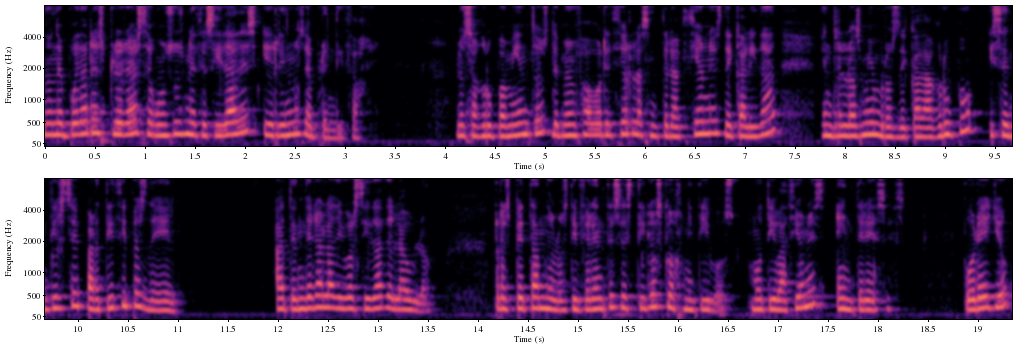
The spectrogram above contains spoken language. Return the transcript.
donde puedan explorar según sus necesidades y ritmos de aprendizaje. Los agrupamientos deben favorecer las interacciones de calidad entre los miembros de cada grupo y sentirse partícipes de él. Atender a la diversidad del aula, respetando los diferentes estilos cognitivos, motivaciones e intereses. Por ello,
